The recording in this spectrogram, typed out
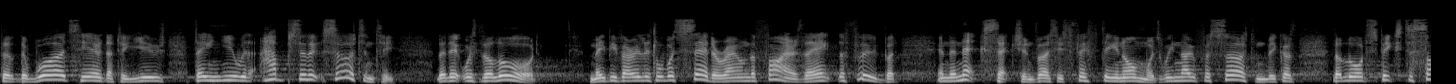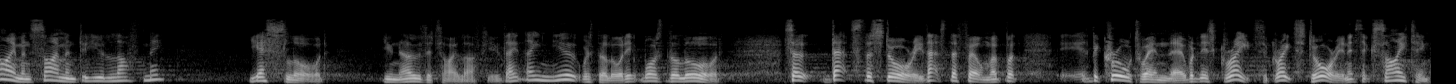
the, the, words here that are used, they knew with absolute certainty that it was the Lord. Maybe very little was said around the fire as they ate the food, but in the next section, verses 15 onwards, we know for certain because the Lord speaks to Simon, Simon, do you love me? Yes, Lord. You know that I love you. They, they knew it was the Lord. It was the Lord. So that's the story. That's the film. But it'd be cruel to end there, wouldn't it? It's great. It's a great story and it's exciting.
